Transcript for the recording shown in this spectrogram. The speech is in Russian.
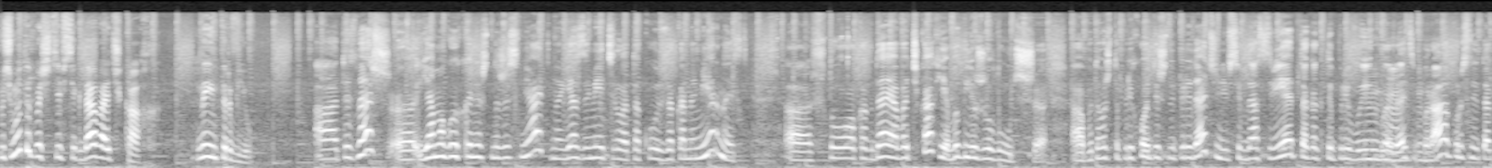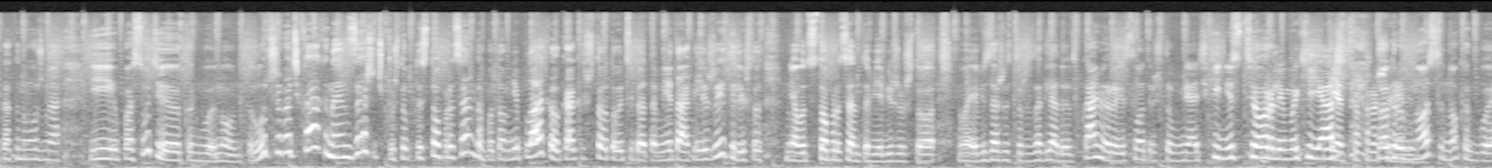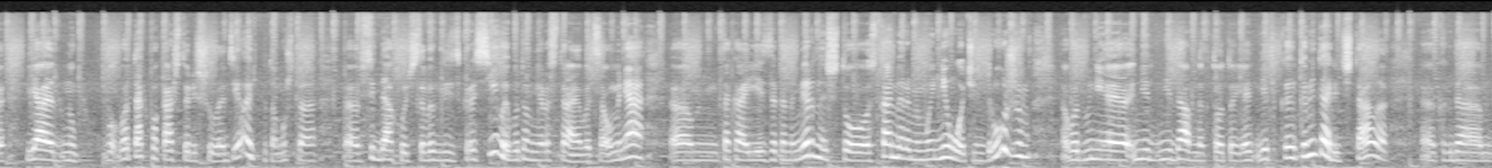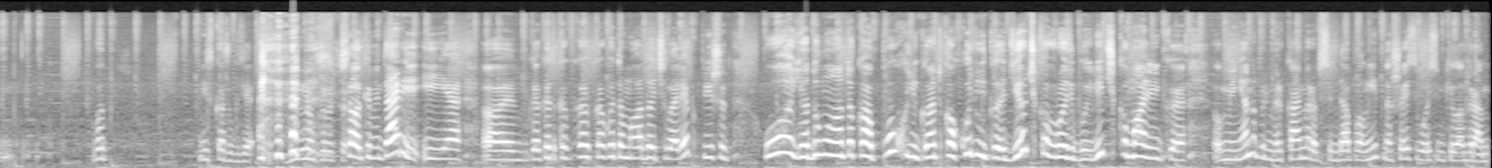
Почему ты почти всегда в очках на интервью? А, ты знаешь, э, я могу их, конечно же, снять, но я заметила такую закономерность, э, что когда я в очках, я выгляжу лучше, а, потому что приходишь на передачу, не всегда свет так, как ты привыкла, mm-hmm. да, типа ракурс не так, как нужно, и по сути, как бы, ну, лучше в очках на НЗшечку, чтобы ты сто процентов потом не плакал, как что-то у тебя там не так лежит, или что у меня вот сто процентов я вижу, что моя визажист тоже заглядывает в камеру и смотрит, чтобы у меня очки не стерли макияж Нет, вокруг носа, но как бы я, ну, вот так пока что решила делать, потому что Э, всегда хочется выглядеть красиво и потом не расстраиваться. У меня э, такая есть закономерность, что с камерами мы не очень дружим. Вот мне не, недавно кто-то, я, я комментарий читала, э, когда вот не скажу где, ну, читала комментарий, и э, какой-то молодой человек пишет, о, я думала, она такая пухленькая, такая худенькая девочка вроде бы, и личико маленькая. У меня, например, камера всегда полнит на 6-8 килограмм.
